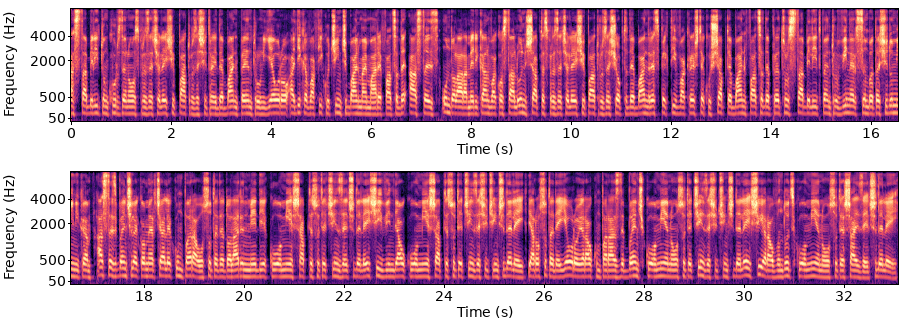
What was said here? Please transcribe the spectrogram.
a stabilit un curs de 19 lei și 43 de bani pentru un euro, adică va fi cu 5 bani mai mare față de astăzi. Un dolar american va costa luni 17 lei și 48 de bani, respectiv va crește cu 7 bani față de prețul stabilit pentru vineri, sâmbătă și duminică. Astăzi, băncile comerciale cumpărau 100 de dolari în medie cu 1700 1750 de lei și îi vindeau cu 1755 de lei, iar 100 de euro erau cumpărați de bănci cu 1955 de lei și erau vânduți cu 1960 de lei.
